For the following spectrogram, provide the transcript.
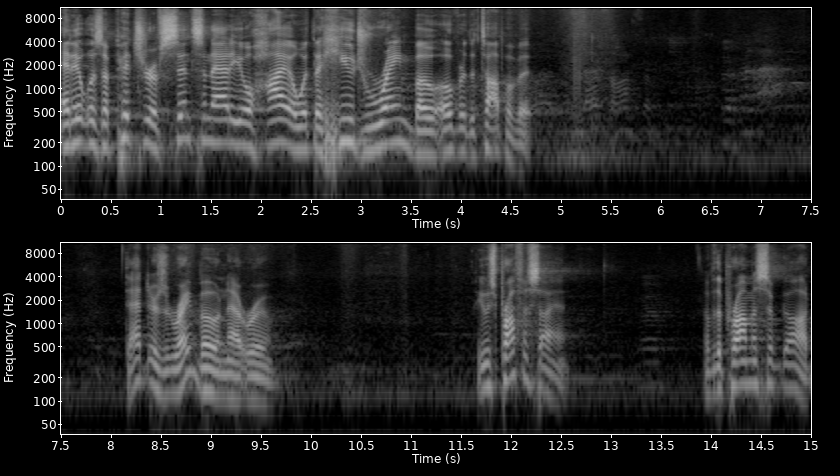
and it was a picture of Cincinnati, Ohio, with a huge rainbow over the top of it. Dad, there's a rainbow in that room. He was prophesying of the promise of God.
